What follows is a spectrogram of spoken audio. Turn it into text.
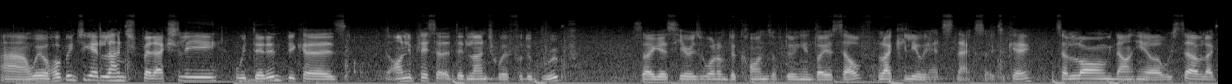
Uh, we were hoping to get lunch, but actually we didn't because the only place that I did lunch were for the group. So I guess here is one of the cons of doing it by yourself. Luckily we had snacks, so it's okay. It's a long downhill. We still have like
